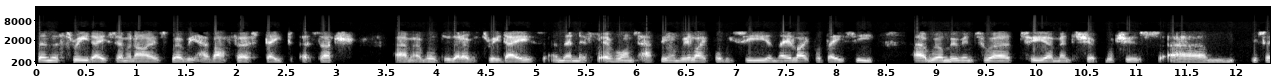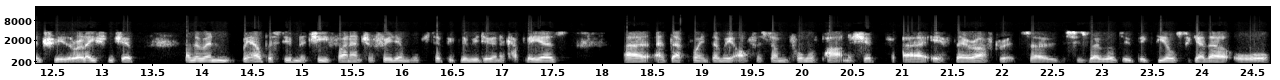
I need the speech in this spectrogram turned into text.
Then the three day seminar is where we have our first date as such. Um, and we'll do that over three days. And then if everyone's happy and we like what we see and they like what they see, uh, we'll move into a two-year mentorship, which is um, essentially the relationship. And then when we help a student achieve financial freedom, which typically we do in a couple of years, uh, at that point, then we offer some form of partnership uh, if they're after it. So this is where we'll do big deals together, or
